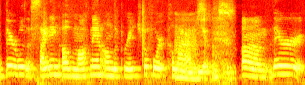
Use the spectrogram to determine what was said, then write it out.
there was a sighting of Mothman on the bridge before it collapsed. Yes. Um, there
